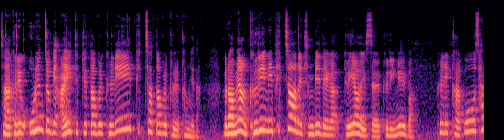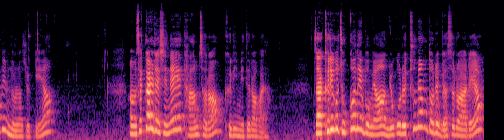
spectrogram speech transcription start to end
자, 그리고 오른쪽에 아이트큐 더블 클릭, 픽처 더블 클릭합니다. 그러면 그림이 픽처 안에 준비되어 있어요. 그림 1번. 클릭하고 삽입 눌러줄게요. 그럼 색깔 대신에 다음처럼 그림이 들어가요. 자, 그리고 조건에 보면 요거를 투명도를 몇으로 하래요?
